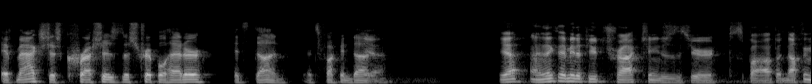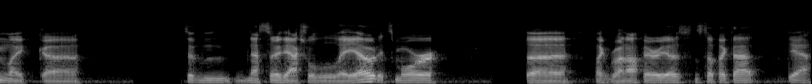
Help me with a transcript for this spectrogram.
if max just crushes this triple header it's done it's fucking done Yeah. Yeah, I think they made a few track changes this year to Spa, but nothing like uh, to necessarily the actual layout. It's more the like runoff areas and stuff like that. yeah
